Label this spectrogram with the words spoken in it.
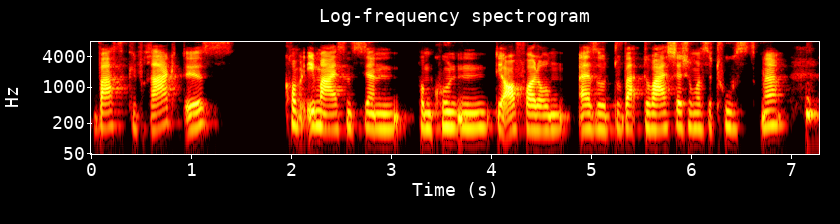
was gefragt ist, kommt eh meistens dann vom Kunden die Aufforderung, also du, du weißt ja schon, was du tust, ne?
